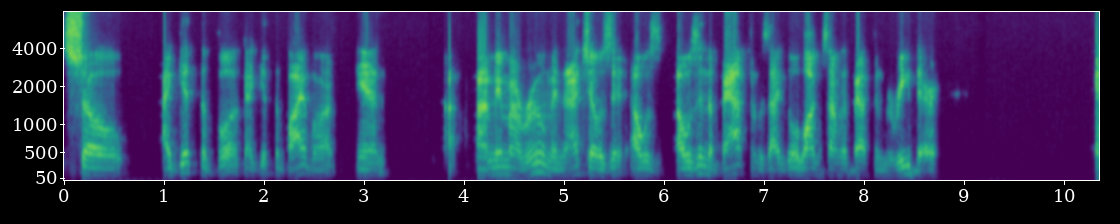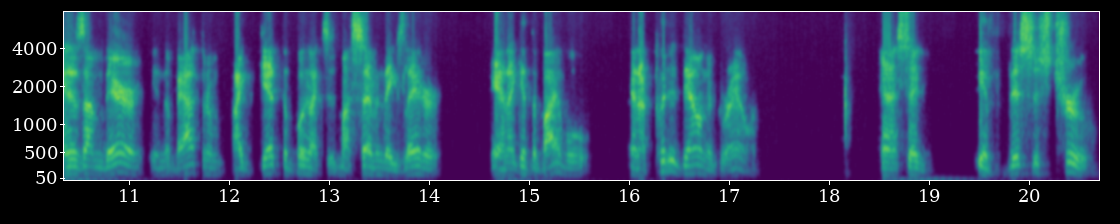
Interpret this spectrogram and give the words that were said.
so I get the book, I get the Bible, and I'm in my room. And actually, I was I was I was in the bathroom as I go log inside the bathroom to read there. And as I'm there in the bathroom, I get the book like about seven days later, and I get the Bible and I put it down on the ground. And I said, if this is true,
